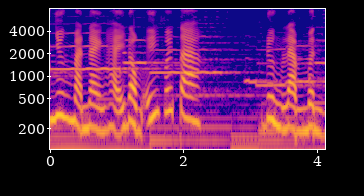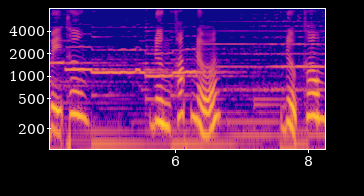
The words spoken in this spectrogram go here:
Nhưng mà nàng hãy đồng ý với ta. Đừng làm mình bị thương. Đừng khóc nữa. Được không?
